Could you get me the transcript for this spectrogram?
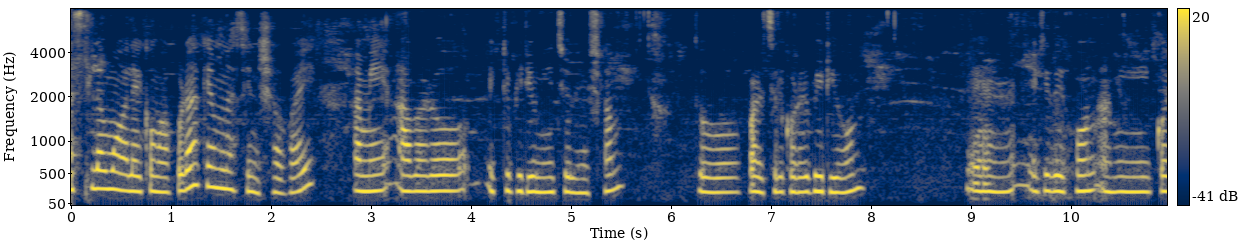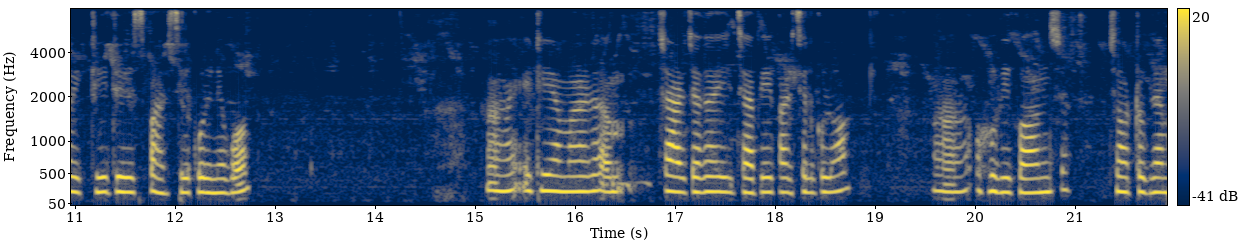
আসসালামু আলাইকুম আপুরা, কেমন আছেন সবাই? আমি আবারও একটি ভিডিও নিয়ে চলে আসলাম। তো পার্সেল করার ভিডিও এটি দেখুন, আমি কয়েকটি ড্রেস পার্সেল করে নেব। এটি আমার চার জায়গায় যাবে পার্সেলগুলো হবিগঞ্জ, চট্টগ্রাম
